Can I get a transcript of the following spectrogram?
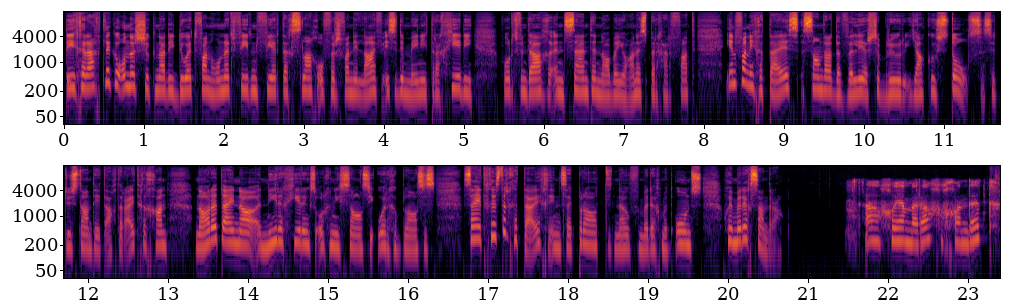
Die geregtelike ondersoek na die dood van 144 slagoffers van die Life Esidimeni tragedie word vandag in Sandton naby Johannesburg hervat. Een van die getuies Sandra de Villiers se broer Jaco Stols se toestand het agteruit gegaan nadat hy na 'n nie-regeringsorganisasie oorgeblaas is. Sy het gister getuig en sy praat nou vanmiddag met ons. Goeiemiddag Sandra Ah, goeiemôre, gegaan dit?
